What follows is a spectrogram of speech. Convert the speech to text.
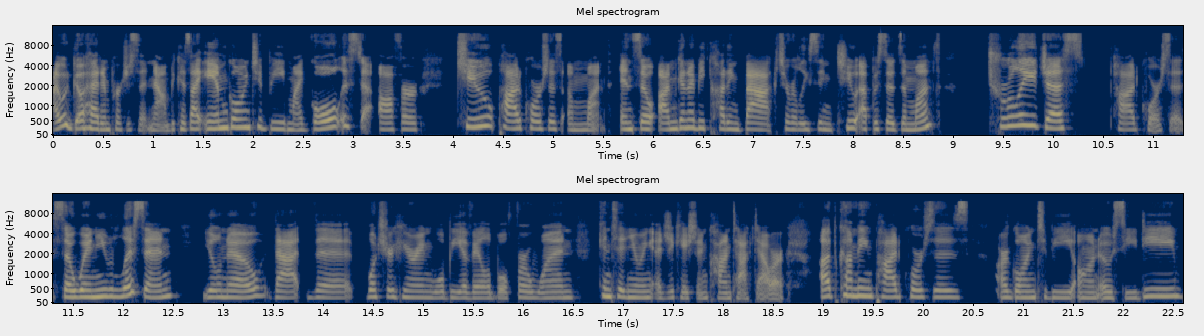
I would go ahead and purchase it now because I am going to be, my goal is to offer two pod courses a month. And so I'm going to be cutting back to releasing two episodes a month, truly just pod courses. So when you listen, you'll know that the what you're hearing will be available for one continuing education contact hour. Upcoming pod courses are going to be on OCD,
